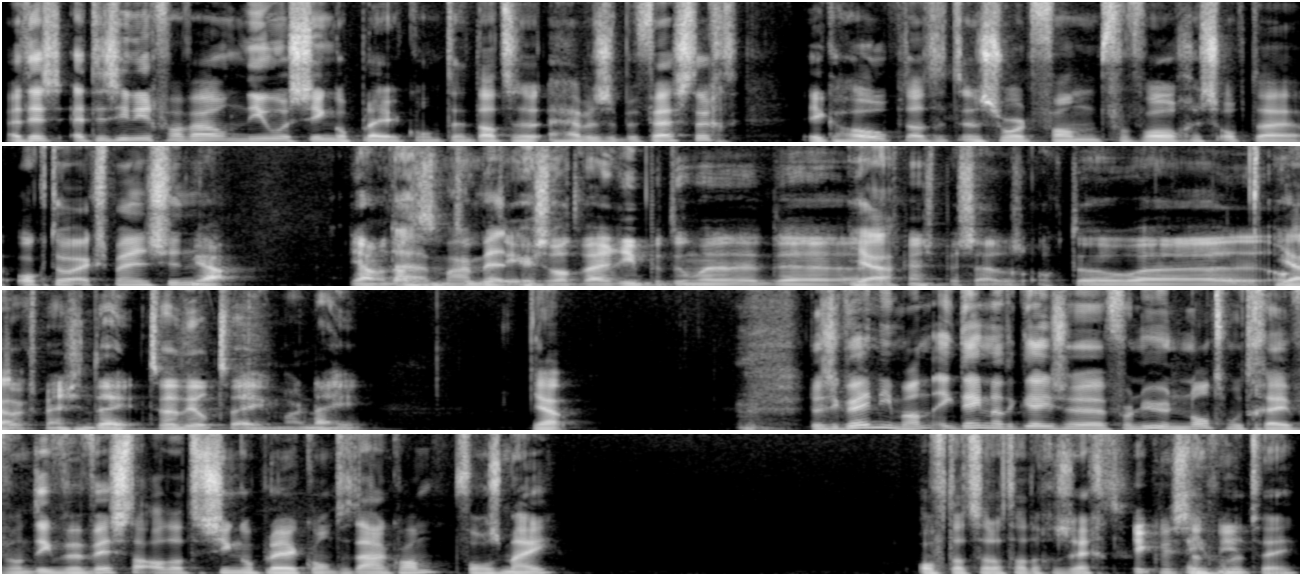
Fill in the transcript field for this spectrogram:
Het is, het is in ieder geval wel nieuwe singleplayer content. Dat hebben ze bevestigd. Ik hoop dat het een soort van vervolg is op de Octo-expansion. Ja. Ja, maar dat is uh, maar met... het eerste wat wij riepen toen we de ja. expansion pas was Octo, uh, Octo ja. Expansion Day, deel 2, maar nee. Ja. Dus ik weet niet, man. Ik denk dat ik deze voor nu een not moet geven. Want we wisten al dat de singleplayer content aankwam, volgens mij. Of dat ze dat hadden gezegd. Ik wist Eén van niet. de twee.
